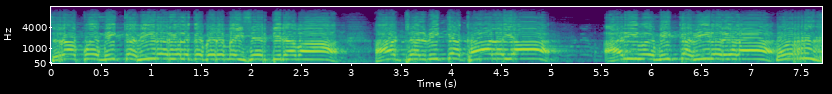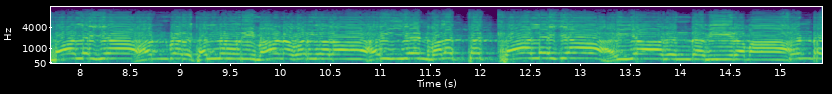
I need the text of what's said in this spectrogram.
சிறப்பு மிக்க வீரர்களுக்கு பெருமை சேர்த்திடவா? ஆற்றல் மிக்க காளையா? அறிவு மிக்க வீரர்களா? ஒரு காலையா ஒன்பது கல்லூரி மாணவர்களா? ஐயன் வளர்த்த காலையா ஐயாதந்த வீரமா? சென்ற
